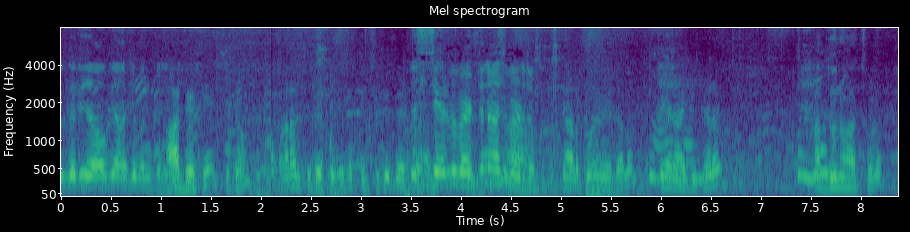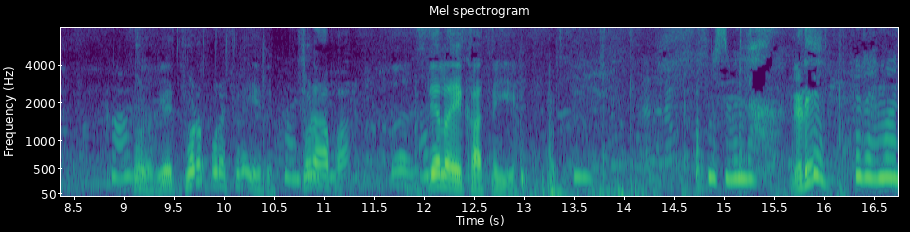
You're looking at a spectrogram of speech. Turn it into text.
इधर ही जाओगे आँखें बंद कर आप बैठिए सिटो आप आराम से बैठिए। जैसे कुर्सी पे बैठो जैसे चेयर पे बैठते ना ऐसे बैठ जाओ। चलो पूरा वेट डालो। पैर आगे करो। आप दोनों हाथ छोड़ो। छोड़ो ये छोड़ो पूरा छोड़ो ये दे छोड़ो आप ले लो एक हाथ में ये रेडी रहमान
